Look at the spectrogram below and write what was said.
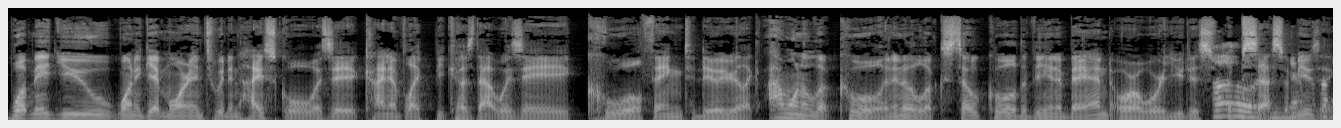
What made you want to get more into it in high school? Was it kind of like because that was a cool thing to do? You're like, I want to look cool and it'll look so cool to be in a band? Or were you just Oh, obsessed with music?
